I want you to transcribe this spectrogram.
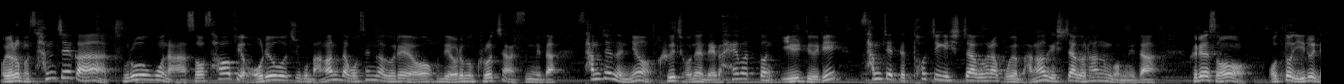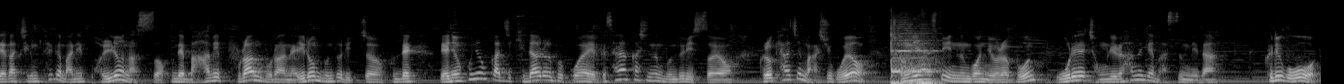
어, 여러분 삼재가 들어오고 나서 사업이 어려워지고 망한다고 생각을 해요. 근데 여러분 그렇지 않습니다. 삼재는요 그 전에 내가 해봤던 일들이 삼재 때 터지기 시작을 하고요 망하기 시작을 하는 겁니다. 그래서 어떤 일을 내가 지금 되게 많이 벌려놨어. 근데 마음이 불안불안해. 이런 분들 있죠. 근데 내년 후년까지 기다려볼 거야. 이렇게 생각하시는 분들이 있어요. 그렇게 하지 마시고요. 정리할 수 있는 건 여러분, 올해 정리를 하는 게 맞습니다. 그리고,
